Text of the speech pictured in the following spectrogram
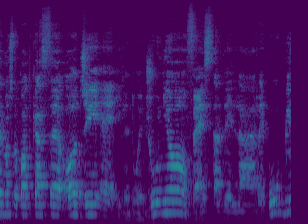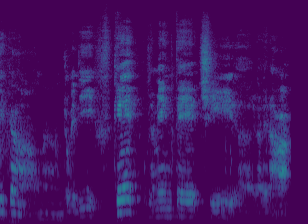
al nostro podcast. Oggi è il 2 giugno, festa della Repubblica, un giovedì che ovviamente ci eh, regalerà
